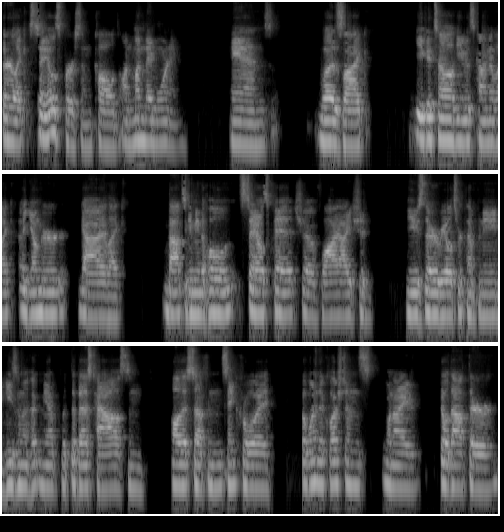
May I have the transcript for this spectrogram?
their like salesperson called on Monday morning and was like, you could tell he was kind of like a younger guy, like about to give me the whole sales pitch of why I should use their realtor company and he's going to hook me up with the best house and all this stuff in St. Croix. But one of the questions when I filled out their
